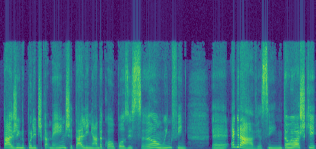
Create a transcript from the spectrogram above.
está agindo politicamente, está alinhada com a oposição, enfim. É, é, grave, assim. Então, eu acho que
